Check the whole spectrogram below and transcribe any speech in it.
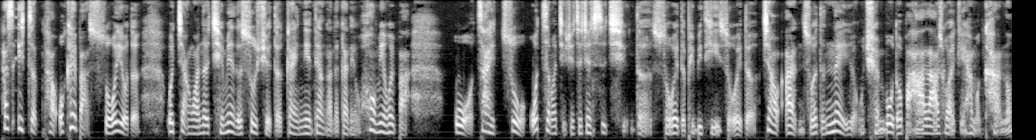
它是一整套，我可以把所有的我讲完的前面的数学的概念、量感的概念，我后面会把我在做我怎么解决这件事情的所谓的 PPT、所谓的教案、所谓的内容，全部都把它拉出来给他们看了。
